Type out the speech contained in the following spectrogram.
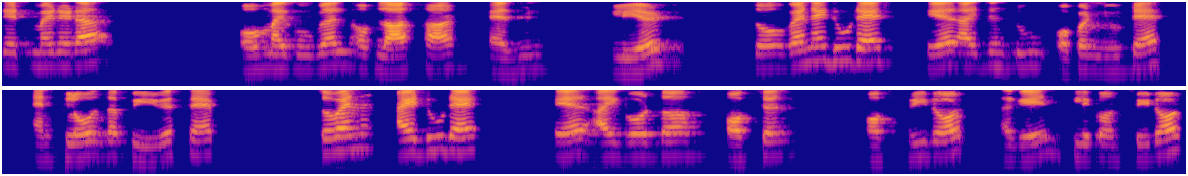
that my data of my Google of last hour has been cleared. So when I do that, here I just do open new tab and close the previous tab. So when I do that, here I got the option of three dots. Again, click on three dots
